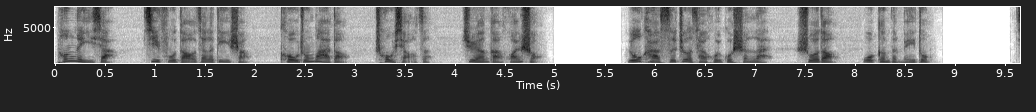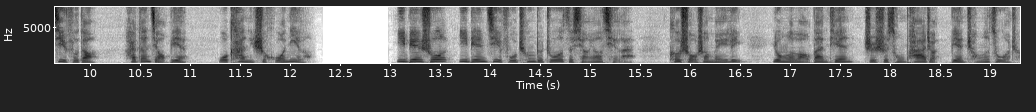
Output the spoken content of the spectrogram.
砰的一下，继父倒在了地上，口中骂道：“臭小子，居然敢还手！”卢卡斯这才回过神来说道：“我根本没动。”继父道：“还敢狡辩？我看你是活腻了。”一边说，一边继父撑着桌子想要起来，可手上没力，用了老半天，只是从趴着变成了坐着。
